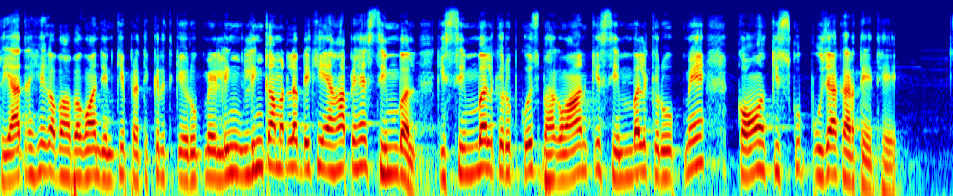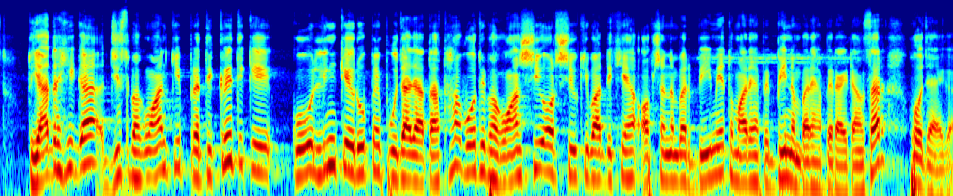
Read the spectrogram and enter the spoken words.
तो याद रखिएगा, वह भगवान जिनकी प्रतिकृति के रूप में, लिंग लिंग का मतलब देखिए यहाँ पे है सिंबल, कि सिंबल के रूप को इस भगवान के सिंबल के रूप में कौन किसको पूजा करते थे? तो याद रखिएगा, जिस भगवान की प्रतिकृति के, को लिंग के रूप में पूजा जाता था, वो थे भगवान शिव और शिव की बात देखिए ऑप्शन नंबर बी में, तुम्हारे यहाँ पे बी नंबर यहाँ पे राइट आंसर हो जाएगा।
